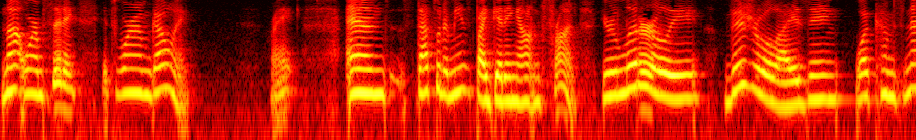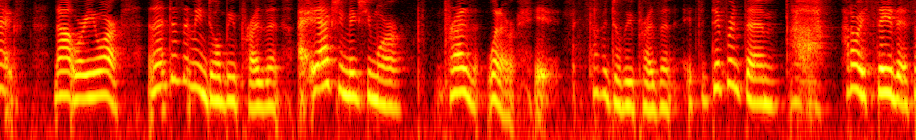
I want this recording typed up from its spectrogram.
Not where I'm sitting, it's where I'm going, right? And that's what it means by getting out in front. You're literally visualizing what comes next, not where you are. And that doesn't mean don't be present. It actually makes you more present, whatever. It, it's not a don't be present. It's different than, ah, how do I say this?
